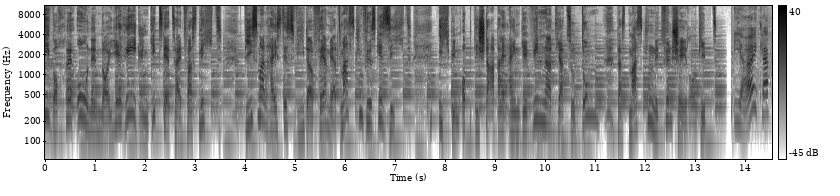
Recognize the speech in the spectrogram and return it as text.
Die Woche ohne neue Regeln gibt's derzeit fast nicht. Diesmal heißt es wieder vermehrt Masken fürs Gesicht. Ich bin optisch dabei ein Gewinner, ja zu dumm, dass Masken nicht für'n Schädel gibt. Ja, ich glaube,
